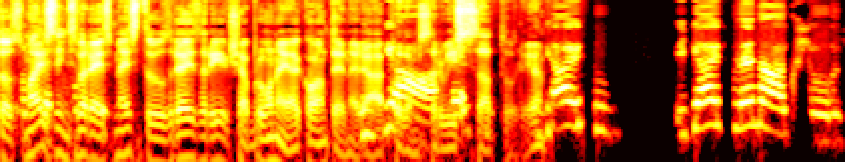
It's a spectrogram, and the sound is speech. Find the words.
tos maisiņus varēs mest uzreiz ar iekšā brūnējā konteinerā, jā, protams, ar visu saturu. Ja? Jā, es, ja es nenākšu uz,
